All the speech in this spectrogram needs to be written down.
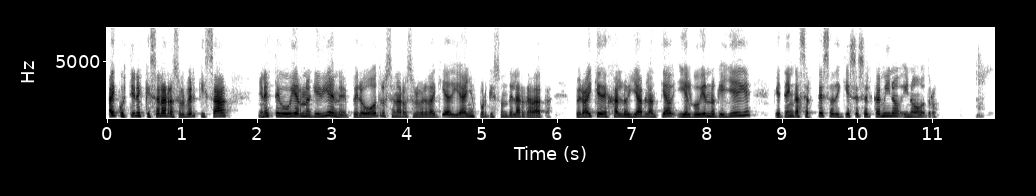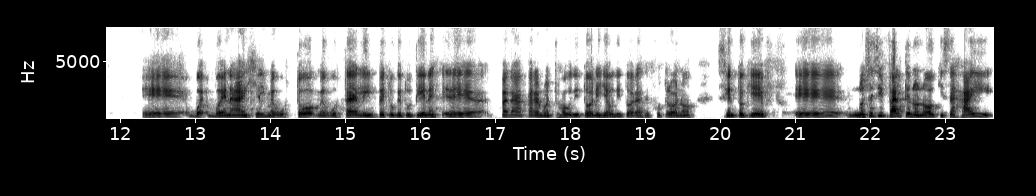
Hay cuestiones que se van a resolver quizá en este gobierno que viene, pero otros se van a resolver de aquí a 10 años porque son de larga data. Pero hay que dejarlo ya planteado y el gobierno que llegue, que tenga certeza de que ese es el camino y no otro. Eh, buena Ángel, me gustó, me gusta el ímpetu que tú tienes eh, para, nuestros auditores y auditoras de Futrono. Siento que, eh, no sé si falten o no, quizás hay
